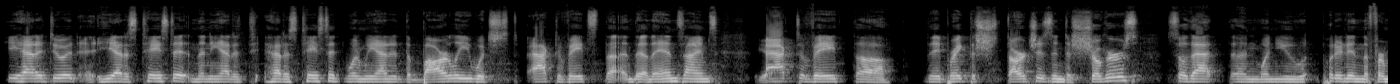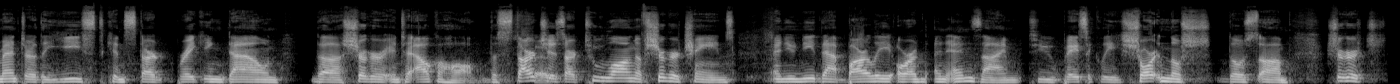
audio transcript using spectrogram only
he had to do it. He had us taste it, and then he had to t- had us taste it when we added the barley, which activates the the, the enzymes, activate the they break the starches into sugars. So that then, when you put it in the fermenter, the yeast can start breaking down the sugar into alcohol. The starches are too long of sugar chains, and you need that barley or an, an enzyme to basically shorten those those um, sugar ch-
